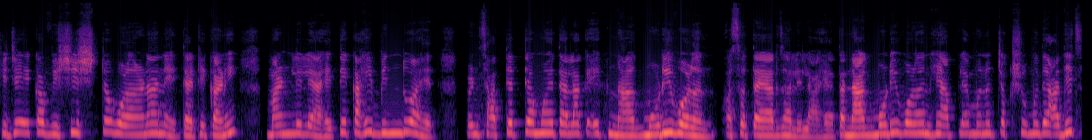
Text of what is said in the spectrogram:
की जे एका विशिष्ट वळणाने त्या ठिकाणी मांडलेले आहेत. ते काही बिंदू आहेत पण सातत्यामुळे त्याला एक नागमोडी वळण असं तयार झालेलं आहे. आता नागमोडी वळण हे आपल्या मनचक्षूमध्ये आधीच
